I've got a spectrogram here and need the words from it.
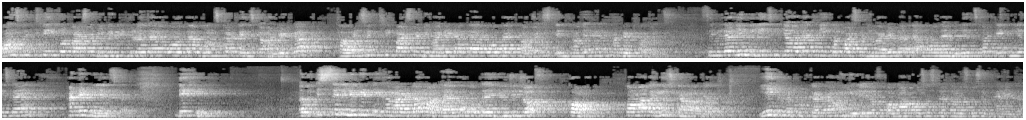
वंस में थ्री इक्वल पार्ट्स में डिवाइडेड रहता है, वो होता है वंस का टेंस का हंड्रेड का। थाउजेंड्स में थ्री पार्ट्स में डिवाइडेड रहता है, वो होता है thousands ten thousand and hundred thousands similarly millions में क्या होता है थ्री इक्वल पार्ट्स में डिवाइडेड रहता है, वो होता है मिलियंस का टेन मिलियंस का एंड हंड्रेड मिलियंस का। देखिए, अब इससे रिलेटेड एक हमारा टर्म आता है, वो होता है यूजेज ऑफ़ कॉमा कॉमा का यूज़ कहाँ हो जाता है? यही तो मैं पुट करता हूँ यूजेज ऑफ़ कॉमा कोशिश करता हूँ, इसको समझाने का।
